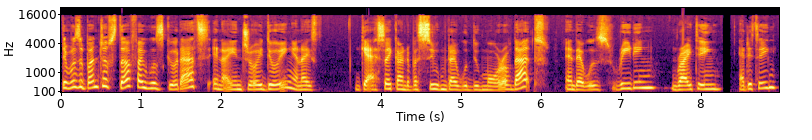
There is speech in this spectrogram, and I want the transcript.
there was a bunch of stuff I was good at and I enjoyed doing, and I guess I kind of assumed I would do more of that. And that was reading, writing, editing.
